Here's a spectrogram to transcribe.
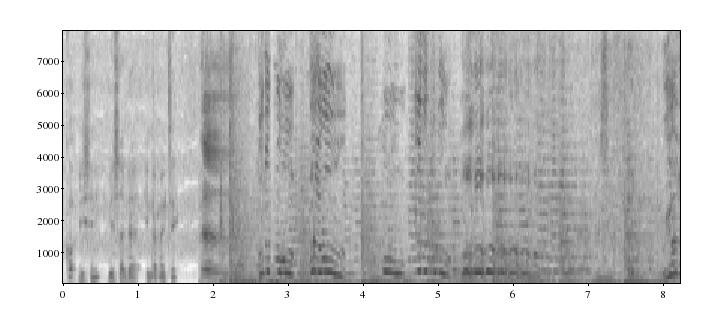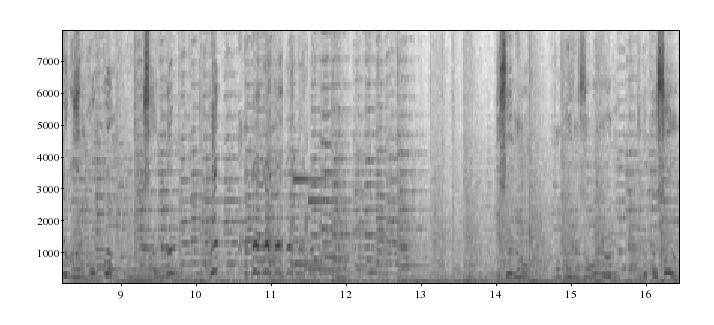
Kok di sini bisa ada internet sih? Kutu buku, kutu buku, kutu buku. Biar tuh gue gumpung, solum. Di sana, mobil solum, juga busuk.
